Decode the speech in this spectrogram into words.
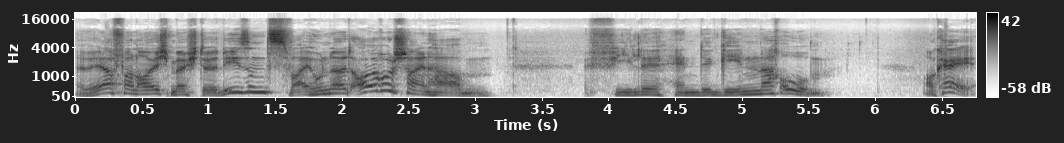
wer von euch möchte diesen 200-Euro-Schein haben? Viele Hände gehen nach oben. Okay,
